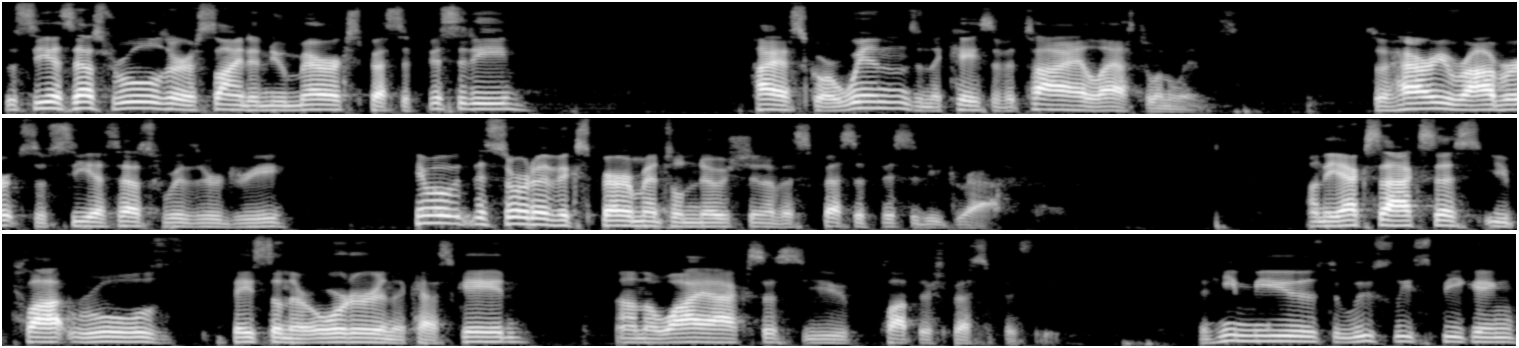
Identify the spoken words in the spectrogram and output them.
The CSS rules are assigned a numeric specificity. Highest score wins. In the case of a tie, last one wins. So Harry Roberts of CSS Wizardry came up with this sort of experimental notion of a specificity graph. On the x-axis, you plot rules based on their order in the cascade. On the y-axis, you plot their specificity. And he mused, loosely speaking,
